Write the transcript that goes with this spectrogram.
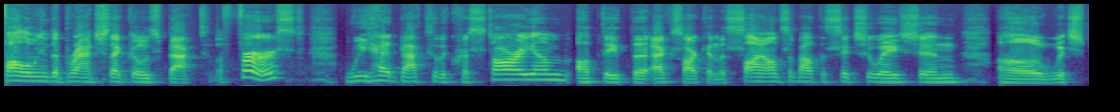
Following the branch that goes back to the first, we head back to the Crystarium, update the Exarch and the Scions about the situation, uh, which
